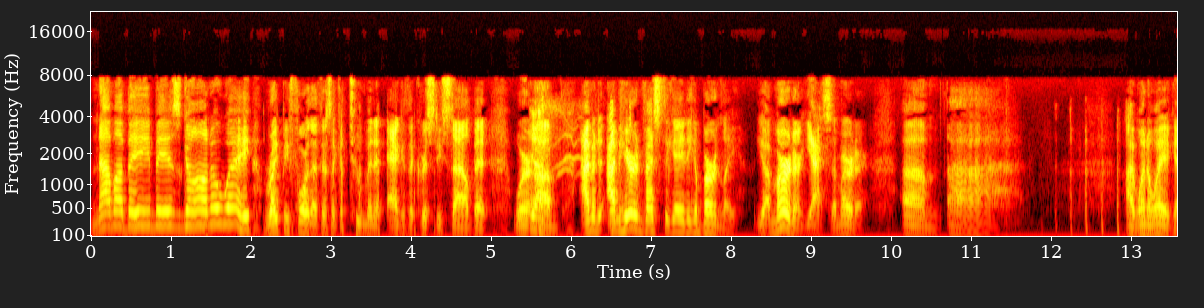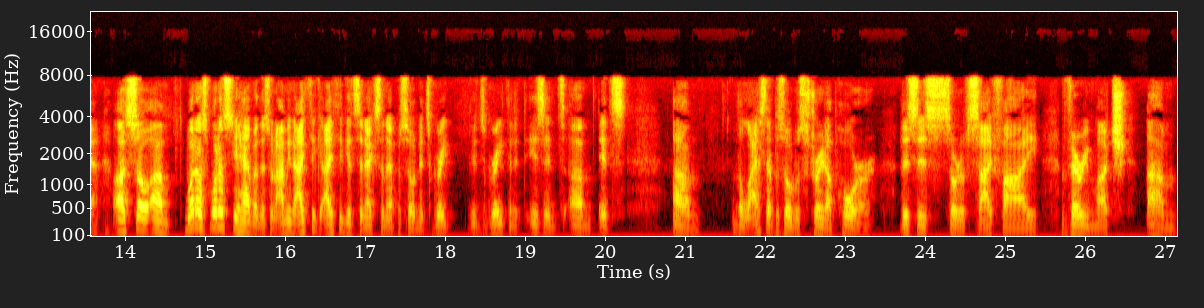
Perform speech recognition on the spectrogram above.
Now my baby's gone away. Right before that there's like a two minute Agatha Christie style bit where Yeah. um I'm I'm here investigating a Burnley. Yeah, a murder. Yes, a murder. Um uh I went away again. Uh, so, um, what else? What else do you have on this one? I mean, I think I think it's an excellent episode. And it's great. It's great that it isn't. Um, it's um, the last episode was straight up horror. This is sort of sci-fi, very much um,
